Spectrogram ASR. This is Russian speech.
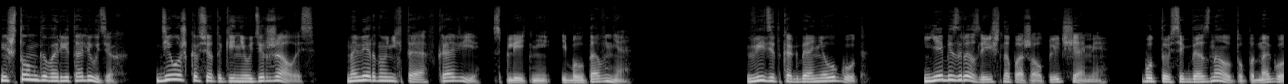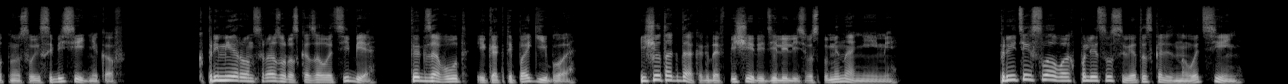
И что он говорит о людях? Девушка все-таки не удержалась. Наверное, у них-то в крови сплетни и болтовня. Видит, когда они лгут. Я безразлично пожал плечами, будто всегда знал эту подноготную своих собеседников. К примеру, он сразу рассказал о тебе, как зовут и как ты погибла. Еще тогда, когда в пещере делились воспоминаниями. При этих словах по лицу Светы скользнула тень.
